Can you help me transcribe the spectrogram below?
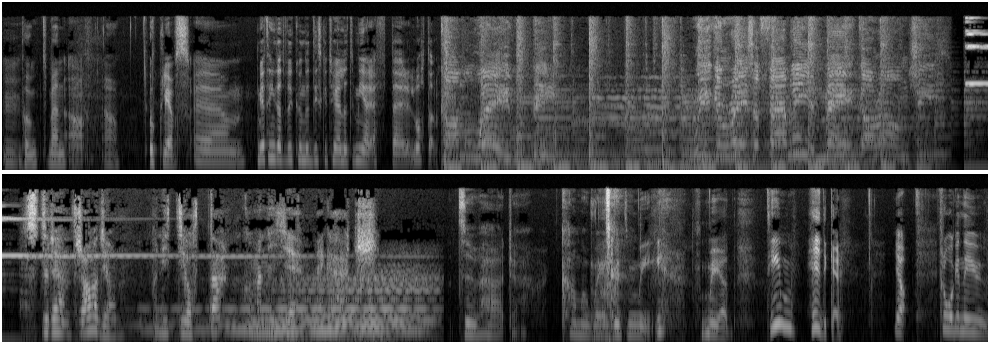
Mm. punkt. Men Ja. Ja. upplevs. Ehm, men jag tänkte att vi kunde diskutera lite mer efter låten. Come away Studentradion på 98,9 MHz. Du hörde Come away with me med Tim Heidecker. Frågan är ju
